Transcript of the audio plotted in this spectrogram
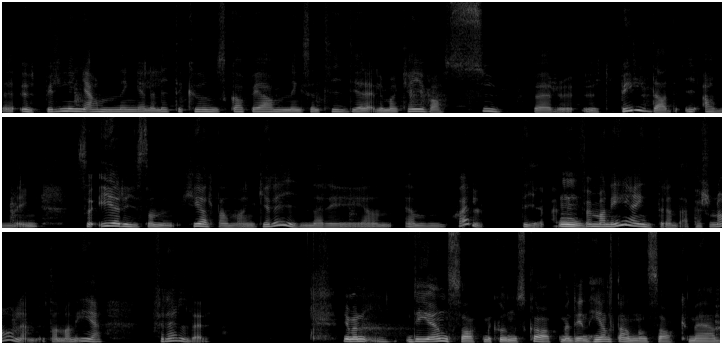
eh, utbildning i amning eller lite kunskap i amning sedan tidigare, eller man kan ju vara superutbildad i amning, så är det ju en helt annan grej när det är en, en själv det gäller. Mm. För man är inte den där personalen, utan man är förälder. Ja, men det är en sak med kunskap, men det är en helt annan sak med,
